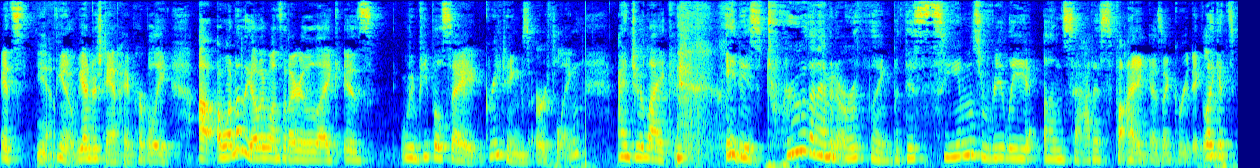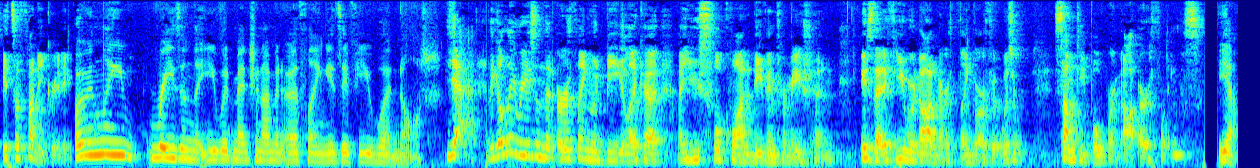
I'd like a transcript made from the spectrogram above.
it's Yeah. you know we understand hyperbole. Uh, one of the other ones that I really like is when people say greetings, Earthling, and you're like, it is true that I'm an Earthling, but this seems really unsatisfying as a greeting. Like it's it's a funny greeting. Only reason that you would mention I'm an earthling is if you were not. Yeah, the only reason that Earthling would be like a, a useful quantity of information is that if you were not an Earthling, or if it was some people were not Earthlings. Yeah.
